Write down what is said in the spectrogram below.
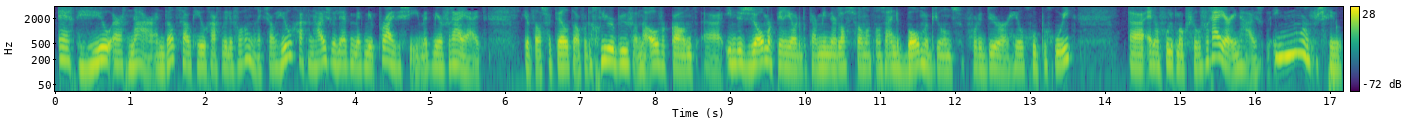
echt heel erg naar. En dat zou ik heel graag willen veranderen. Ik zou heel graag een huis willen hebben met meer privacy, met meer vrijheid. Ik heb wel eens verteld over de gluurbuuf aan de overkant. Uh, in de zomerperiode heb ik daar minder last van, want dan zijn de bomen bij ons voor de deur heel goed begroeid. Uh, en dan voel ik me ook veel vrijer in huis. Enorm verschil.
